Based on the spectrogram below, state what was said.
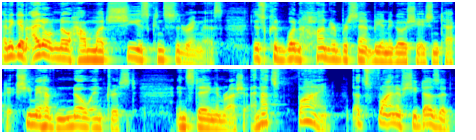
And again, I don't know how much she is considering this. This could 100% be a negotiation tactic. She may have no interest in staying in Russia, and that's fine. That's fine if she doesn't.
